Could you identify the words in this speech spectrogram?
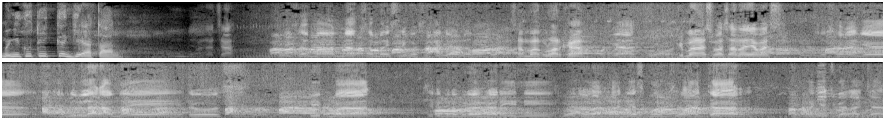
mengikuti kegiatan sama anak sama istri masih di dalam. Sama keluarga? Ya gimana suasananya mas? Suasananya alhamdulillah ramai terus khidmat. Jadi mudah-mudahan hari ini Idul Adha semua bisa lancar korbannya juga lancar.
